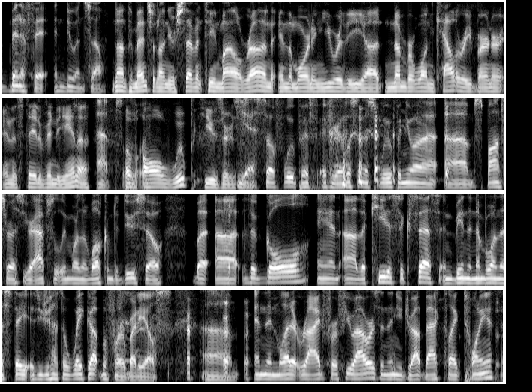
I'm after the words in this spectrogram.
benefit in doing so. Not to mention on your 17 mile run in the morning, you were the uh, number one calorie burner in the state of Indiana. Absolutely. Of all Whoop users. Yes. So if Whoop, if, if you're listening to this Whoop and you want to um, sponsor us, you're absolutely more than welcome to do so. But uh, the goal and uh, the key to success and being the number one in the state is you just have to wake up before everybody else, um, and then let it ride for a few hours, and then you drop back to like twentieth,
